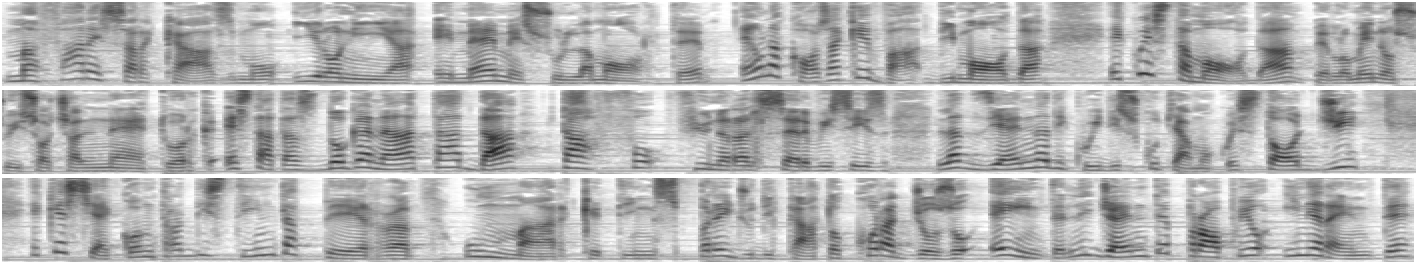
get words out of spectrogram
ma fare sarcasmo, ironia e meme sulla morte è una cosa che va di moda e questa moda, perlomeno sui social network, è stata sdoganata da Taffo Funeral Services, l'azienda di cui discutiamo quest'oggi e che si è contraddistinta per un marketing spregiudicato, coraggioso e intelligente proprio inerente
